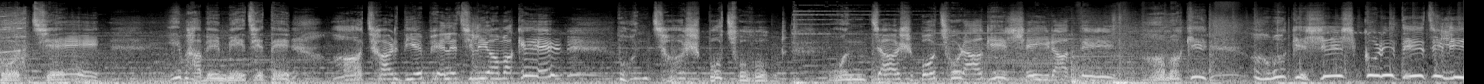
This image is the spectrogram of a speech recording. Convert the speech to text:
পড়ছে এভাবে মেঝেতে আছাড় দিয়ে ফেলেছিলি আমাকে? পঞ্চাশ বছর পঞ্চাশ বছর আগে সেই রাতে আমাকে আমাকে শেষ করে দিয়েছিলি।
